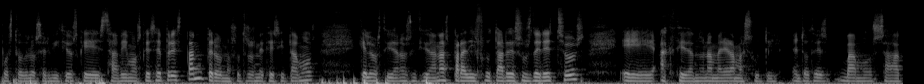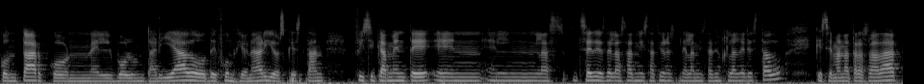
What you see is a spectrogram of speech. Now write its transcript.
pues todos los servicios que sabemos que se prestan, pero nosotros necesitamos que los ciudadanos y ciudadanas, para disfrutar de sus derechos, eh, accedan de una manera más útil. Entonces, vamos a contar con el voluntariado de funcionarios que están físicamente en, en las sedes de las administraciones de la Administración General del Estado, que se van a trasladar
